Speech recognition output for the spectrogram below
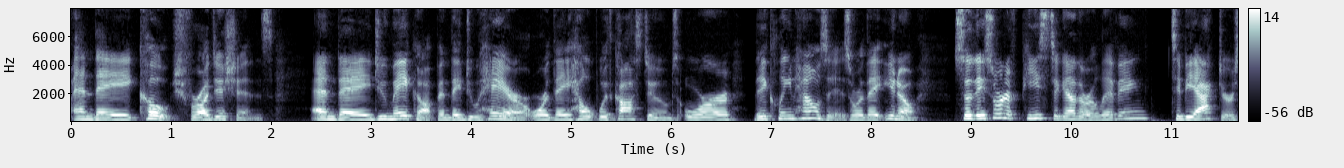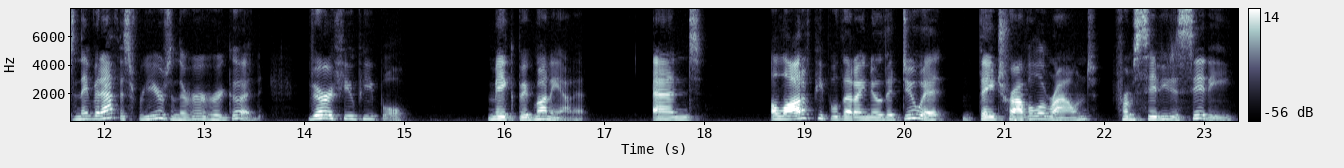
and they coach for auditions and they do makeup and they do hair or they help with costumes or they clean houses or they, you know, so they sort of piece together a living to be actors. And they've been at this for years and they're very, very good. Very few people make big money at it. And a lot of people that I know that do it, they travel around from city to city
